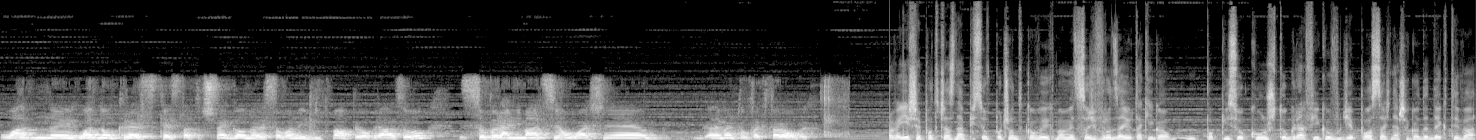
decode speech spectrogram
ładny, ładną kreskę statycznego, narysowanej bitmapy obrazu z super animacją właśnie elementów wektorowych. Jeszcze podczas napisów początkowych mamy coś w rodzaju takiego popisu kunsztu grafików, gdzie postać naszego detektywa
